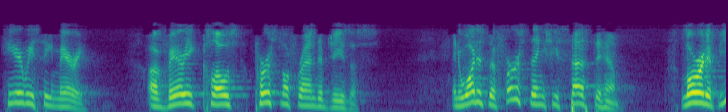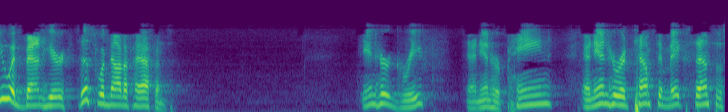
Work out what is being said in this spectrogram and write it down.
Here we see Mary, a very close personal friend of Jesus. And what is the first thing she says to him? Lord, if you had been here, this would not have happened. In her grief and in her pain and in her attempt to make sense of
